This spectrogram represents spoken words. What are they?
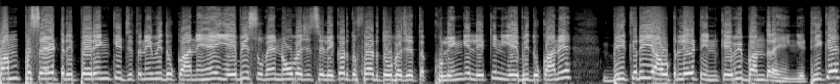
पंप सेट रिपेयरिंग की जितनी भी दुकानें हैं, ये भी सुबह नौ बजे से लेकर दोपहर दो बजे तक खुलेंगे, लेकिन ये भी दुकानें बिक्री आउटलेट इनके भी बंद रहेंगे, ठीक है?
